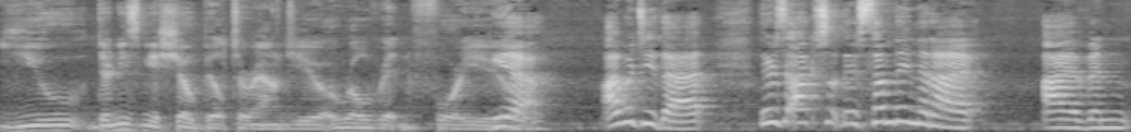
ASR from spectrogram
you. There needs to be a show built around you, a role written for you. Yeah, I would do that. There's actually there's something that I I've been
